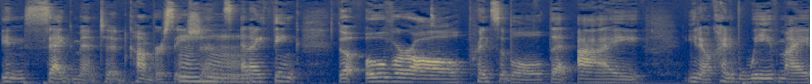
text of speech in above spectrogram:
in segmented conversations. Mm-hmm. and i think the overall principle that i you know kind of wave my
